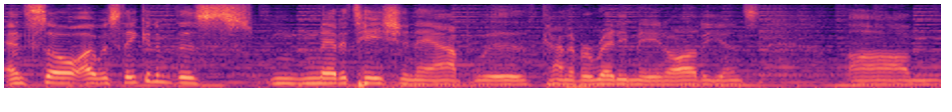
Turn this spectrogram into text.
And so I was thinking of this meditation app with kind of a ready-made audience, um,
